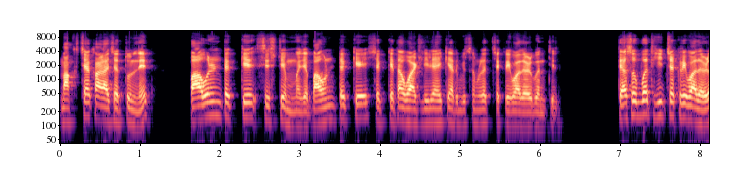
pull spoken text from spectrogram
मागच्या काळाच्या तुलनेत बावन्न टक्के सिस्टीम म्हणजे बावन्न टक्के शक्यता वाढलेली आहे की अरबी समुद्रात चक्रीवादळ बनतील. त्यासोबत ही चक्रीवादळ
